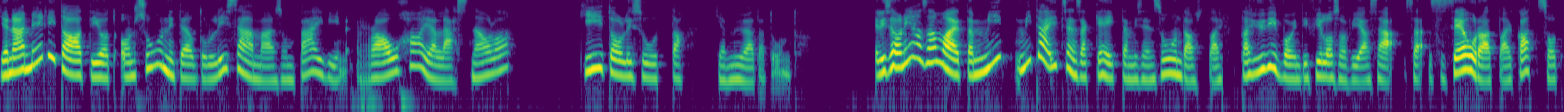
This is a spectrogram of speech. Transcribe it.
Ja nämä meditaatiot on suunniteltu lisäämään sun päiviin rauhaa ja läsnäoloa, kiitollisuutta ja myötätuntoa. Eli se on ihan sama, että mit, mitä itsensä kehittämisen suuntausta tai, tai hyvinvointifilosofiaa sä, sä, sä seuraat tai katsot,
